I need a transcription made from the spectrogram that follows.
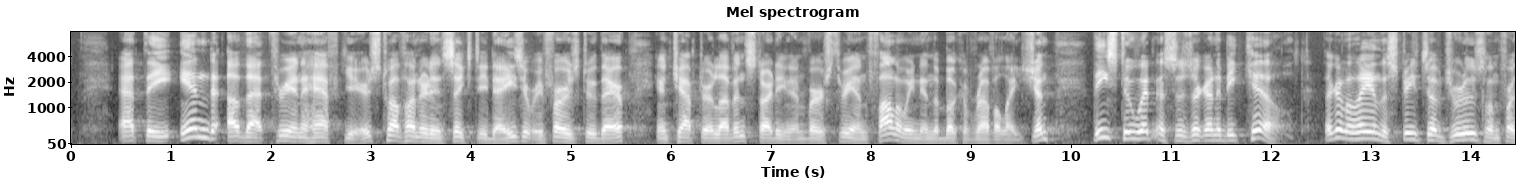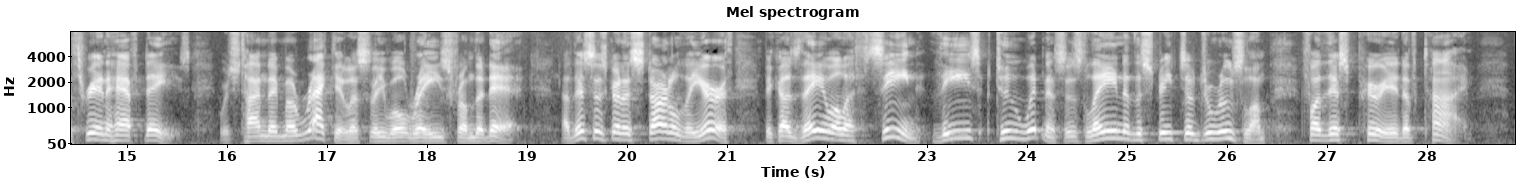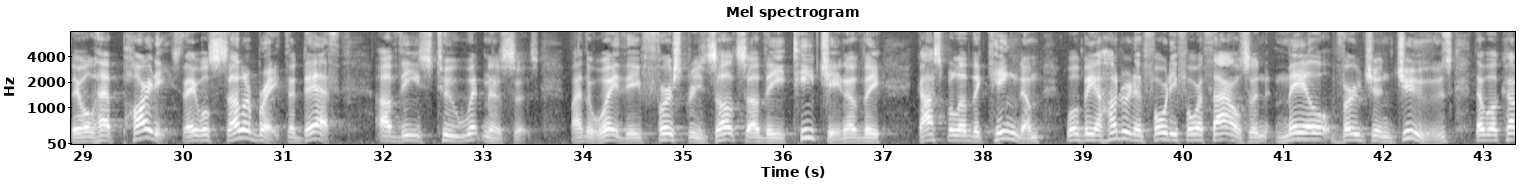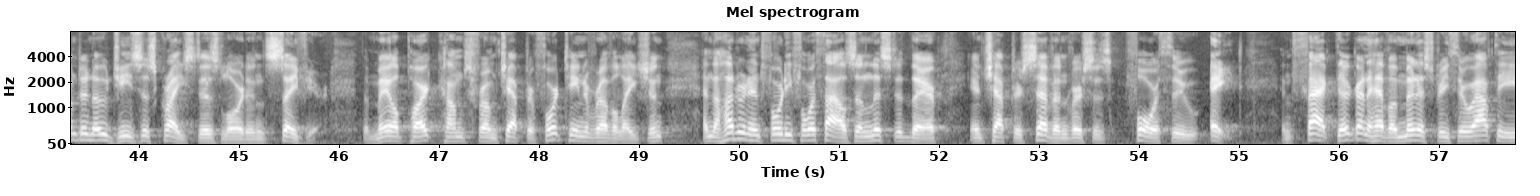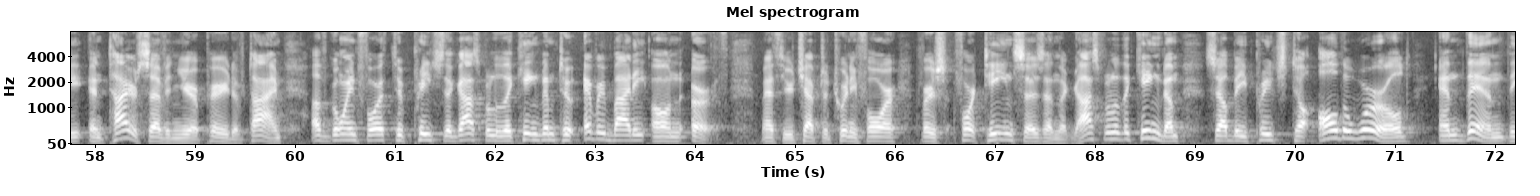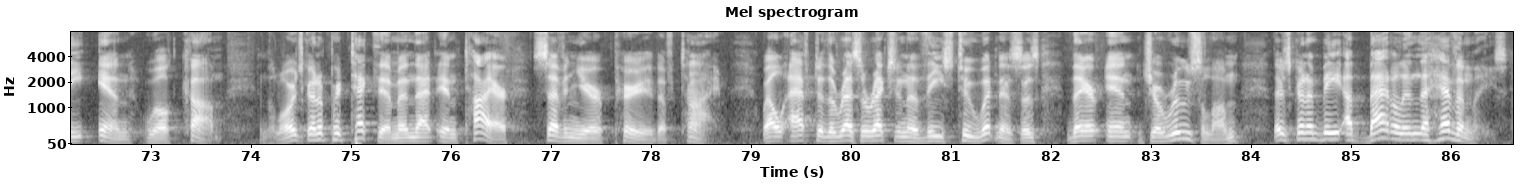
At the end of that three and a half years, 1260 days, it refers to there in chapter 11, starting in verse 3 and following in the book of Revelation, these two witnesses are going to be killed. They're going to lay in the streets of Jerusalem for three and a half days, which time they miraculously will raise from the dead. Now, this is going to startle the earth because they will have seen these two witnesses laying in the streets of Jerusalem for this period of time. They will have parties, they will celebrate the death of these two witnesses. By the way, the first results of the teaching of the gospel of the kingdom will be 144,000 male virgin Jews that will come to know Jesus Christ as Lord and Savior. The male part comes from chapter 14 of Revelation, and the 144,000 listed there in chapter 7, verses 4 through 8. In fact, they're going to have a ministry throughout the entire seven year period of time of going forth to preach the gospel of the kingdom to everybody on earth. Matthew chapter 24, verse 14 says, And the gospel of the kingdom shall be preached to all the world, and then the end will come. And the Lord's going to protect them in that entire seven year period of time. Well, after the resurrection of these two witnesses there in Jerusalem, there's going to be a battle in the heavenlies.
